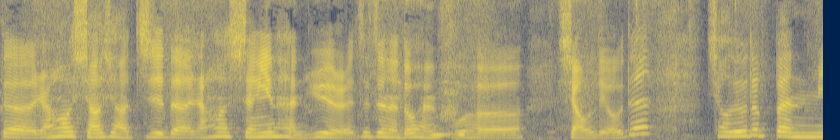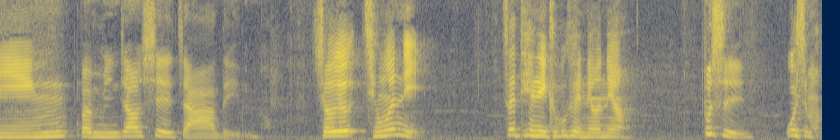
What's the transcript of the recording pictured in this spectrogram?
的，然后小小只的，然后声音很悦耳，这真的都很符合小刘。但小刘的本名本名叫谢嘉玲。小刘，请问你在田里可不可以尿尿？不行。为什么？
